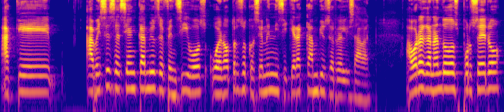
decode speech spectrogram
a que a veces se hacían cambios defensivos o en otras ocasiones ni siquiera cambios se realizaban. Ahora ganando 2 por 0,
